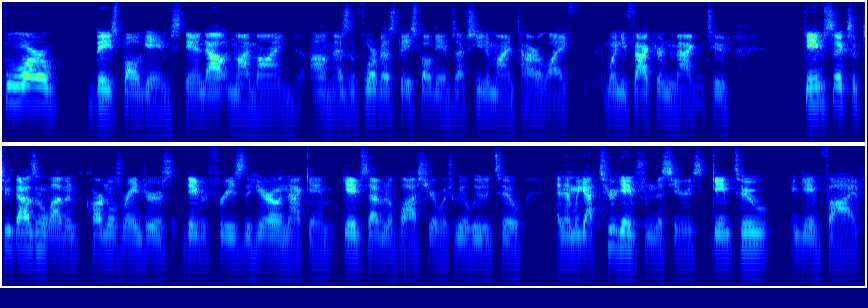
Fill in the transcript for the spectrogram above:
four baseball games stand out in my mind um, as the four best baseball games I've seen in my entire life. When you factor in the magnitude, Game six of 2011, Cardinals Rangers. David Freese, the hero in that game. Game seven of last year, which we alluded to, and then we got two games from this series: Game two and Game five.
